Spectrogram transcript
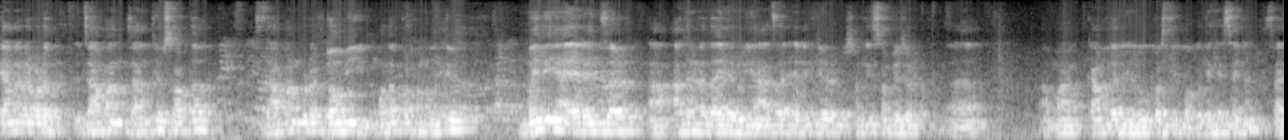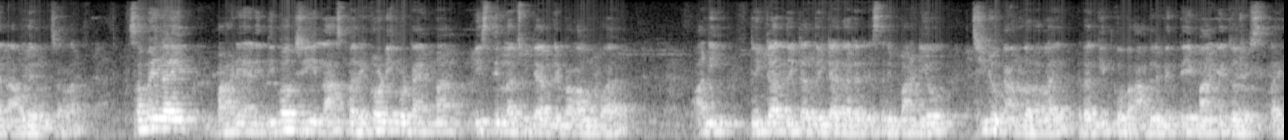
क्यानाडाबाट जापान जान्थ्यो शब्द जापानबाट डमी मलाई पठाउनुहुन्थ्यो। मैले यहाँ एरेन्जर आदरणीय दाईहरू यहाँ आज एरेन्जर सङ्गीत संयोजक मा काम गर्नेहरू उपस्थित भएको देखेको छैन सायद आउँदै हुन्छ होला। सबैलाई बाँडी अनि दिपकजी लास्टमा रेकर्डिङको टाइममा बिस दिनलाई छुट्याएर नेपाल आउनुभयो। अनि दुईवटा दुईवटा दुईवटा गरेर यसरी बाँडियो छिटो काम गर्नलाई र गीतको भावले पनि त्यही माग्यो जो जसलाई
